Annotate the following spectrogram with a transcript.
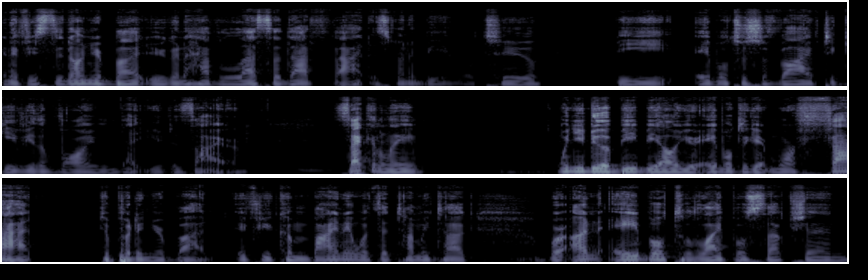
And if you sit on your butt, you're gonna have less of that fat is gonna be able to be able to survive to give you the volume that you desire. Mm-hmm. Secondly, when you do a BBL, you're able to get more fat to put in your butt. If you combine it with the tummy tuck, we're unable to liposuction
